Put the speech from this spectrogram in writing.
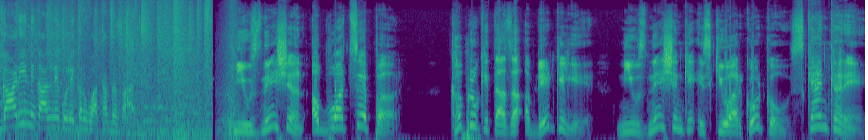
गाड़ी निकालने को लेकर हुआ था विवाद। न्यूज़ नेशन अब व्हाट्सएप पर। खबरों की ताज़ा अपडेट के लिए न्यूज़ नेशन के इस क्यूआर कोड को स्कैन करें।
